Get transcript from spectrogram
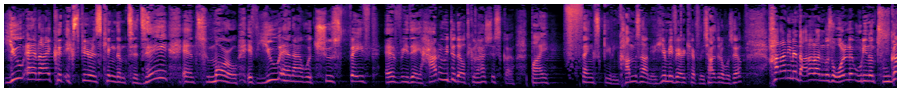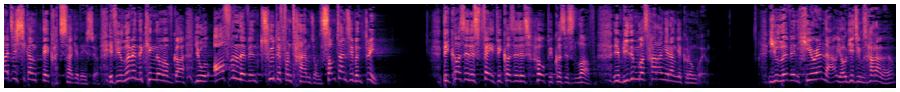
You and I could experience kingdom today and tomorrow if you and I would choose faith every day. How do we do that? 어떻게 할수 있을까요? By thanksgiving. 감사하며. Hear me very carefully. 잘 들어보세요. 하나님의 나라라는 것은 원래 우리는 두 가지 시간대에 같이 살게 돼 있어요. If you live in the kingdom of God, you will often live in two different time zones. Sometimes even three. Because it is faith, because it is hope, because it's love. 믿음과 사랑이란 게 그런 거예요. You live in here and now. 여기 지금 살아가요.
